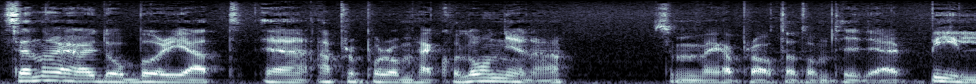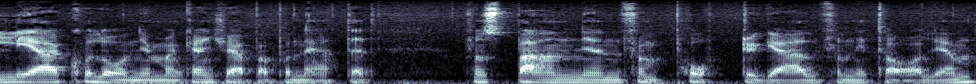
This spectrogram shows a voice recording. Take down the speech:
Sen har jag ju då börjat, eh, apropå de här kolonierna som vi har pratat om tidigare, billiga kolonier man kan köpa på nätet. Från Spanien, från Portugal, från Italien,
